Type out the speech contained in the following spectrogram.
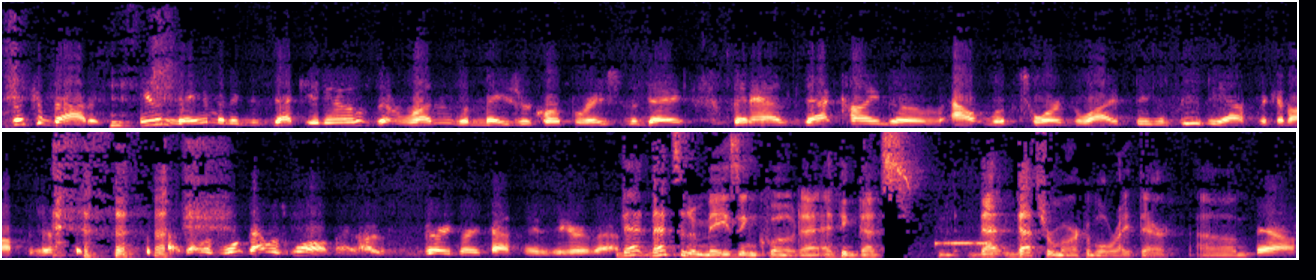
think about it. You name an executive that runs a major corporation today that has that kind of outlook towards life, being enthusiastic and optimistic. that, that, was that was Walt. I was very very fascinated to hear that. That that's an amazing quote. I, I think that's that that's remarkable right there. Um, yeah.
